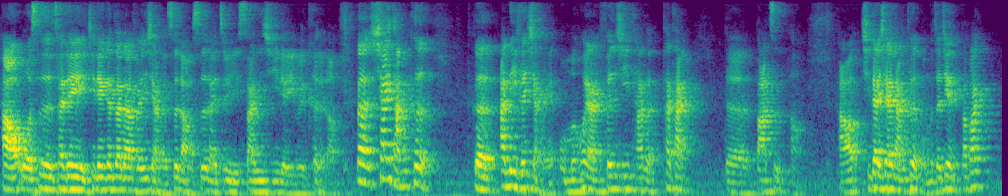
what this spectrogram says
好，我是蔡天宇，今天跟大家分享的是老师来自于山西的一位客人啊。那下一堂课的案例分享呢，我们会来分析他的太太的八字啊。好，期待下一堂课，我们再见，拜拜。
